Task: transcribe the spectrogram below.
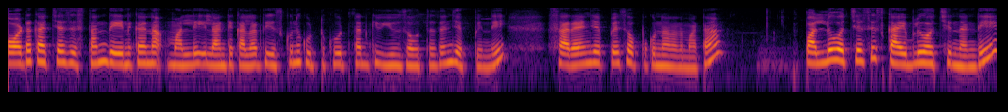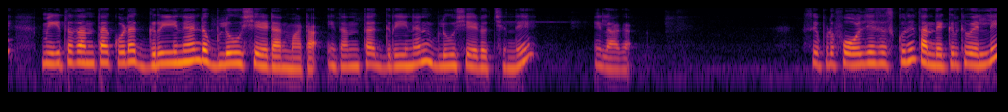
బార్డర్ కట్ చేసి ఇస్తాను. దేనికైనా మళ్ళీ ఇలాంటి కలర్ తీసుకుని కుట్టుకుంటానికి యూజ్ అవుతుంది అని చెప్పింది. సరే అని చెప్పేసి ఒప్పుకున్నాను అనమాట పళ్ళు వచ్చేసి స్కై బ్లూ వచ్చిందండి. మిగతాదంతా కూడా గ్రీన్ అండ్ బ్లూ షేడ్ అనమాట ఇదంతా గ్రీన్ అండ్ బ్లూ షేడ్ వచ్చింది. ఇలాగా. సో ఇప్పుడు ఫోల్డ్ చేసేసుకుని తన దగ్గరికి వెళ్ళి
